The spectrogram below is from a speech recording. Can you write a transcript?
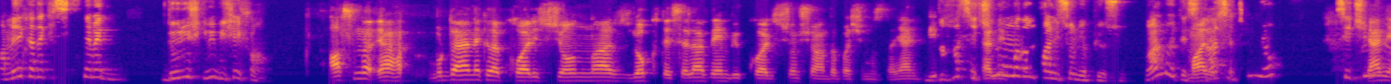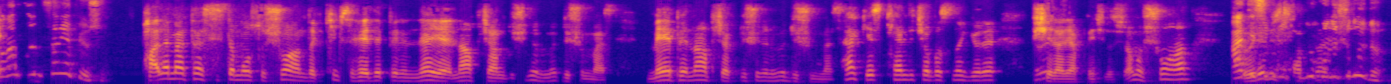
Amerika'daki sisteme dönüş gibi bir şey şu an. Aslında ya burada her ne kadar koalisyonlar yok deseler de en büyük koalisyon şu anda başımızda. Yani bir, daha seçim yani, olmadan koalisyon yapıyorsun. Var mı ötesi? Maalesef. Daha seçim yok. Seçim yani, olmadan koalisyon yapıyorsun. Parlamenter sistem olsa şu anda kimse HDP'nin neye ne yapacağını düşünür mü? Düşünmez. MHP ne yapacak düşünür mü? Düşünmez. Herkes kendi çabasına göre bir şeyler evet. yapmaya çalışır. Ama şu an Ertesi öyle bir satranç... konuşuluydu.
